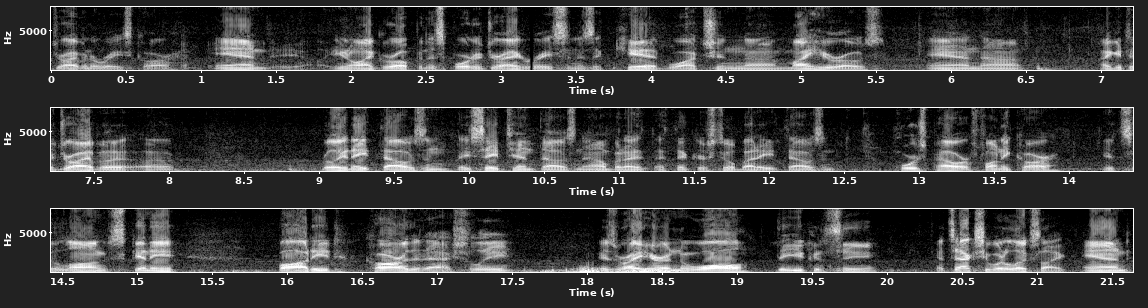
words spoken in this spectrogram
driving a race car, and you know I grew up in the sport of drag racing as a kid, watching uh, my heroes, and uh, I get to drive a, a really an 8,000. They say 10,000 now, but I, I think there's still about 8,000 horsepower funny car. It's a long, skinny, bodied car that actually is right here in the wall that you can see. It's actually what it looks like, and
